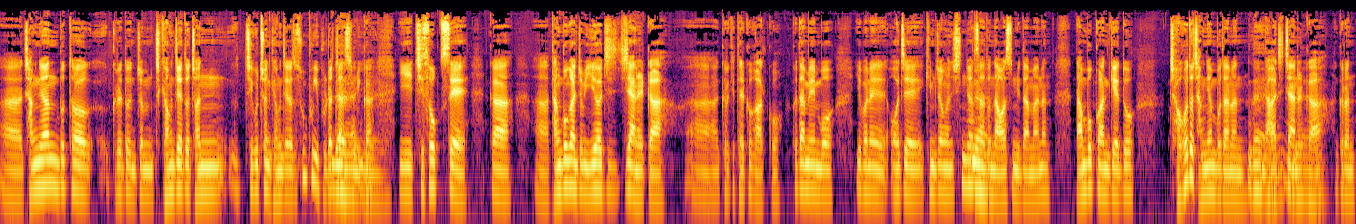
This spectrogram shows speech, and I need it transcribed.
어, 작년부터 그래도 좀 경제도 전 지구촌 경제가 순풍이 불었지 네, 않습니까? 네. 이 지속세가 어, 당분간 좀 이어지지 않을까 아, 그렇게 될 것 같고 그다음에 뭐 이번에 어제 김정은 신년사도 네. 나왔습니다마는 남북 관계도 적어도 작년보다는 네. 나아지지 않을까 네. 그런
